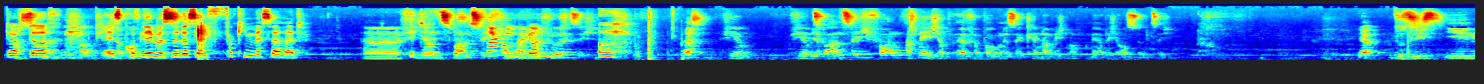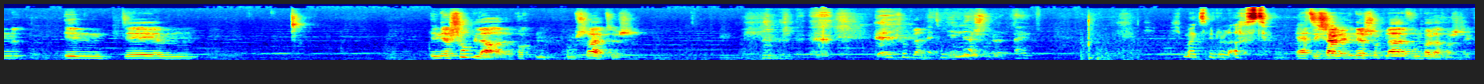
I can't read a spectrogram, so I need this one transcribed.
Doch, so. doch. Okay, ich Das Problem ist nur, dass er ein fucking Messer hat. Äh, 24 fucking von Yondu. 51. Was? Vier- 24 von. Ach nee, ich habe äh, verborgenes Erkennen habe ich noch. Mehr habe ich auch 70. Ja, du siehst ihn in dem. in der Schublade hocken, vom Schreibtisch. In der Schule. Nein. Ich mag's, wie du lachst. Er hat sich scheinbar in der Schublade vom Böller versteckt.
